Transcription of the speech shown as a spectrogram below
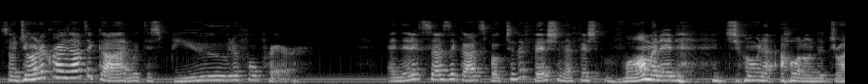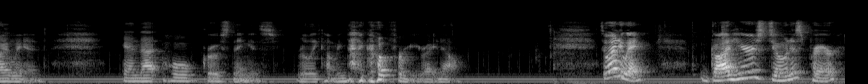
So Jonah cries out to God with this beautiful prayer. And then it says that God spoke to the fish, and the fish vomited Jonah out onto dry land. And that whole gross thing is really coming back up for me right now. So, anyway, God hears Jonah's prayer,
